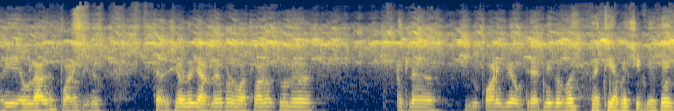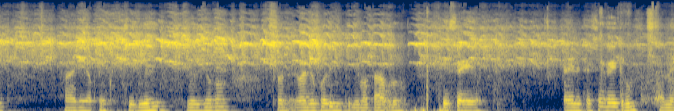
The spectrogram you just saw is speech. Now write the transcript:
હવે એવું લાગે પાણી પીધું. તરસ્યો તો જામનગર પણ વાંચવાનું હતું ને, એટલે પાણી પીવા ઉતર્યા જ નહીં ભાઈ અહીંથી આપણે સીડીઓ કઈ આજે આપણે સીડીઓ જોઈ શકો. તો દરવાજો ખોલી પેલી મકા આપણું જે છે એ રીતે છે કંઈક રૂમ અને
